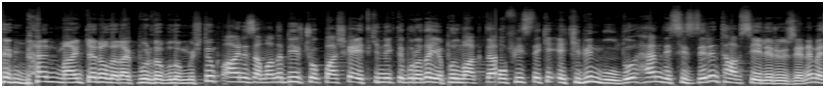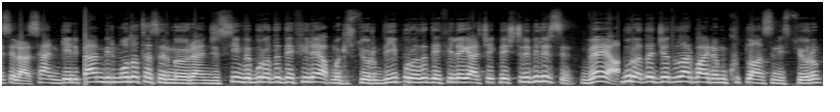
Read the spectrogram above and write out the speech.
ben manken olarak burada bulunmuştum. Aynı zamanda birçok başka etkinlik de burada yapılmakta. Ofisteki ekibin bulduğu hem de sizlerin tavsiyeleri üzerine mesela sen gelip ben bir moda tasarımı öğrencisiyim ve burada defile yapmak istiyorum deyip burada defile gerçekleştirebilirsin. Veya burada Cadılar Bayramı kutlansın istiyorum.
